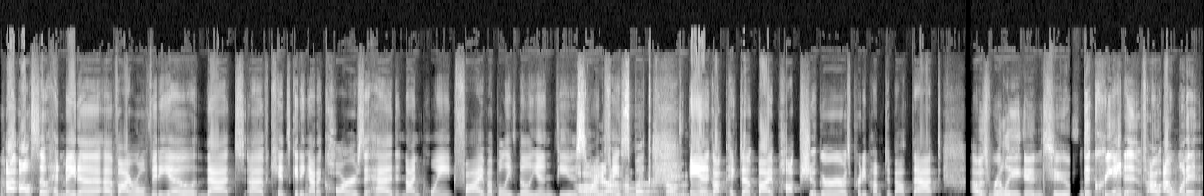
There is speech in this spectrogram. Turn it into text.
I also had made a, a viral video that uh, kids getting out of cars that had 9.5, I believe, million views oh, on yeah, Facebook. That. That and got picked up by Pop Sugar. I was pretty pumped about that. I was really into the creative. I, I wanted,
